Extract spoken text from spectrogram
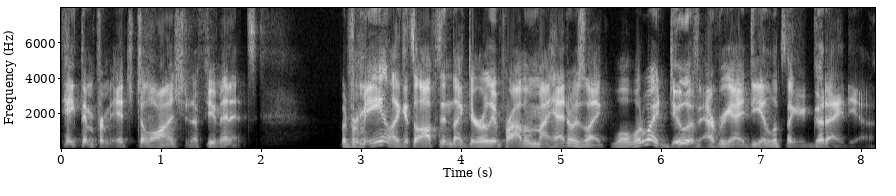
take them from itch to launch in a few minutes. But for me, like it's often like the early problem in my head was like, well, what do I do if every idea looks like a good idea?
